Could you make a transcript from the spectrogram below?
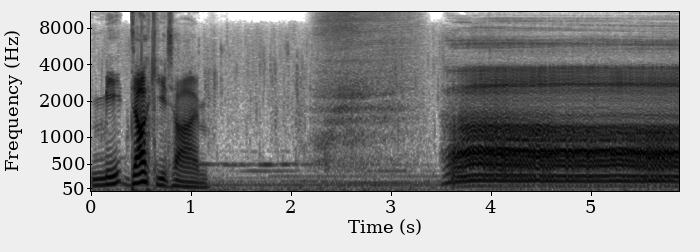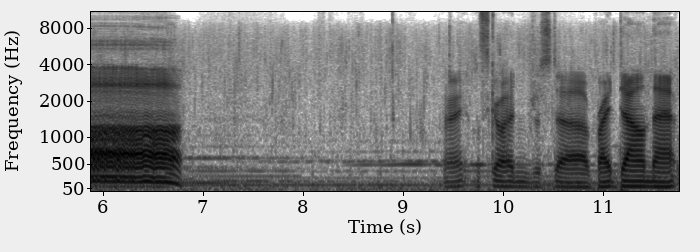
Meet Ducky time. Ah! Alright, let's go ahead and just uh, write down that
